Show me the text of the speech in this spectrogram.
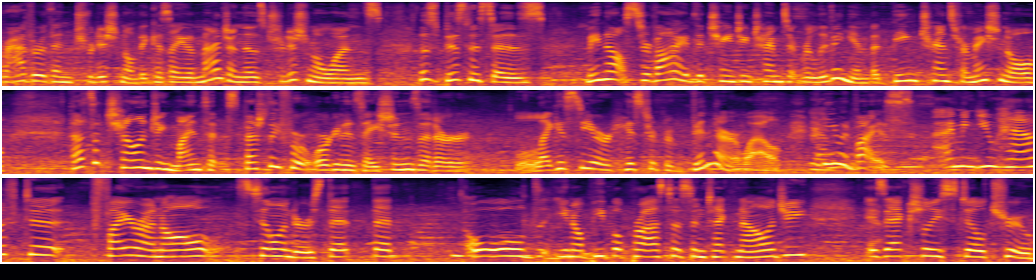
rather than traditional? Because I imagine those traditional ones, those businesses may not survive the changing times that we're living in, but being transformational, that's a challenging mindset, especially for organizations that are legacy or history have been there a while. How do you advise? I mean, you have to fire on all cylinders. That that old, you know, people, process, and technology is actually still true.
